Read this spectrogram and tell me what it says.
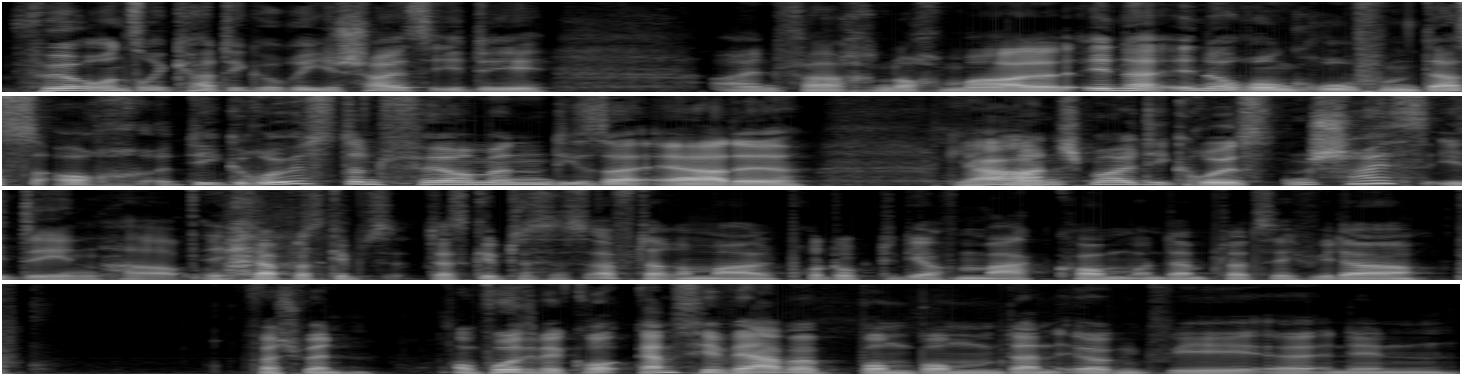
für unsere Kategorie Scheißidee einfach nochmal in Erinnerung rufen, dass auch die größten Firmen dieser Erde Ja, manchmal die größten Scheißideen haben. ich glaube, das gibt, das gibt es des Öfteren mal. Produkte, die auf den Markt kommen und dann plötzlich wieder verschwinden. Obwohl sie mit ganz viel Werbebum-Bum dann irgendwie äh, in, den,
